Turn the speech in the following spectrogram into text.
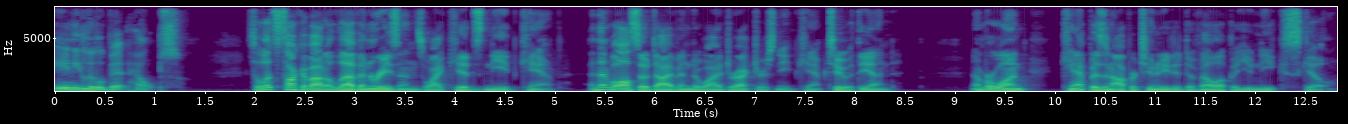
Any little bit helps. So let's talk about 11 reasons why kids need camp. And then we'll also dive into why directors need camp too at the end. Number one, camp is an opportunity to develop a unique skill.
